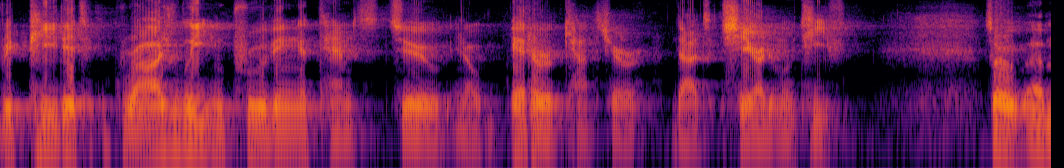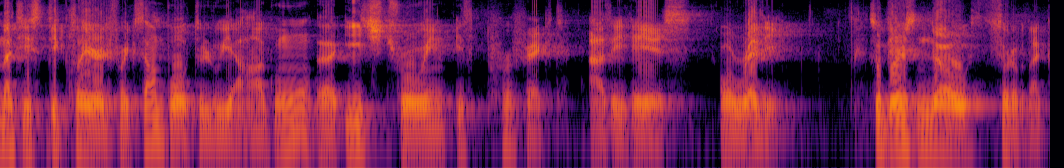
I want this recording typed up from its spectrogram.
repeated, gradually improving attempts to you know, better capture that shared motif. So uh, Matisse declared, for example, to Louis Aragon, uh, each drawing is perfect as it is already. So there's no sort of like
